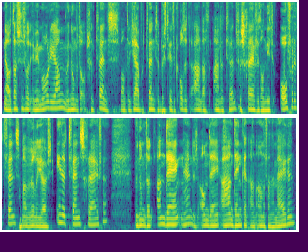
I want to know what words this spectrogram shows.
Nou, dat is een soort in memoriam. We noemen het op zijn Twents. Want het jaarboek Twente besteedt ook altijd aandacht aan het Twents. We schrijven dan niet over het Twents, maar we willen juist in het Twents schrijven. We noemen dat aandenken, hè? dus aandenken aan Anne van der Meijden.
